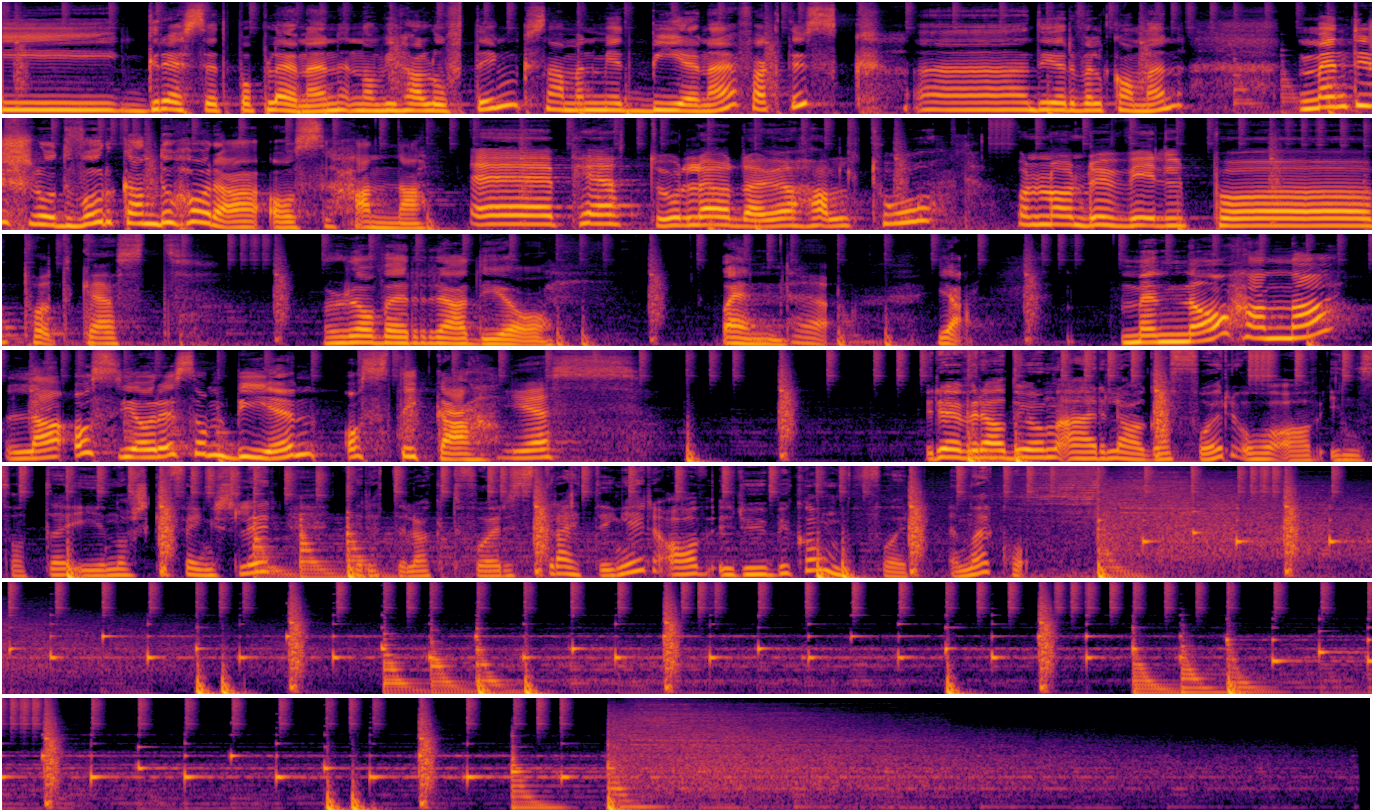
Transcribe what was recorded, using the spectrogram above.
i gresset på plenen når vi har lufting, sammen med biene, faktisk. Eh, de er velkommen. Men til slutt, hvor kan du høre oss, Hanna? Eh, P2 lørdag halv to. Og når du vil på podkast. Roverradio. N. Ja. ja. Men nå, Hanna, la oss gjøre som byen og stikke. Yes. Røverradioen er laga for og av innsatte i norske fengsler. Tilrettelagt for streitinger av Rubicon for NRK.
